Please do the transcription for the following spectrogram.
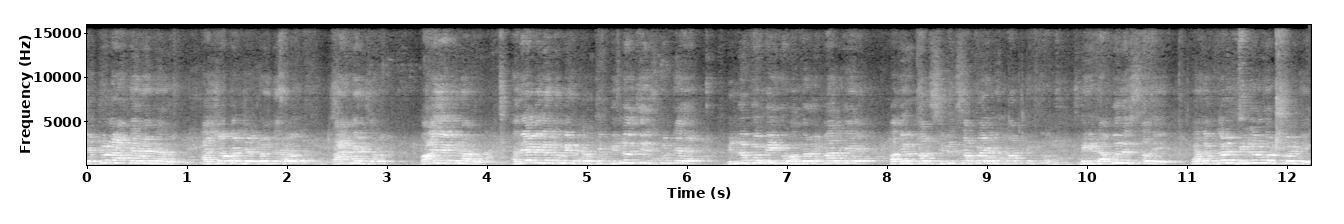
చెట్లు నాటారన్నారు. అశోక చెట్లు అన్నారు కాంగ్రెస్ బాగా చెప్పినారు. అదేవిధంగా మీరు ప్రతి బిల్లు తీసుకుంటే బిల్లుకు మీకు వంద రూపాయలకి పది రూపాయలు సివిల్ సప్లై డిపార్ట్మెంట్ మీకు డబ్బులు ఇస్తుంది. ప్రతి ఒక్కరు బిల్లులు కొనుక్కోండి.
